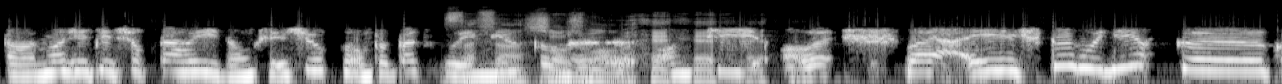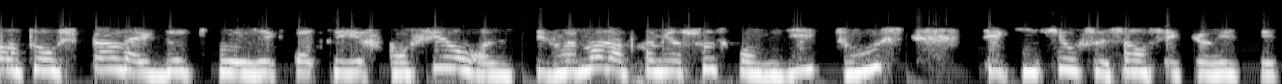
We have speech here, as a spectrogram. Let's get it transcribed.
parle, moi j'étais sur Paris, donc c'est sûr qu'on peut pas trouver mieux comme euh, Voilà. Et je peux vous dire que quand on se parle avec d'autres expatriés français, c'est vraiment la première chose qu'on vous dit tous, c'est qu'ici on se sent en sécurité.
